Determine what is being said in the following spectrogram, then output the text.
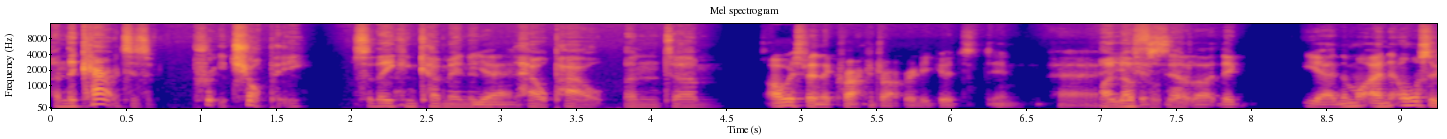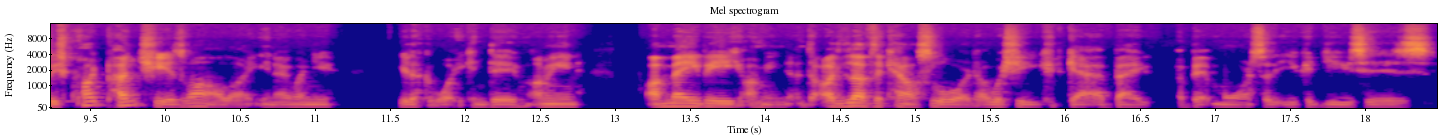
And the characters are pretty choppy, so they can come in and Yeah. help out. And um, I always find the Karkadrak really good. In uh, I love just, the uh, like the yeah the mo- and also he's quite punchy as well. Like you know when you you look at what you can do. I mean, I maybe I mean I love the Chaos Lord. I wish he could get about a bit more so that you could use his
